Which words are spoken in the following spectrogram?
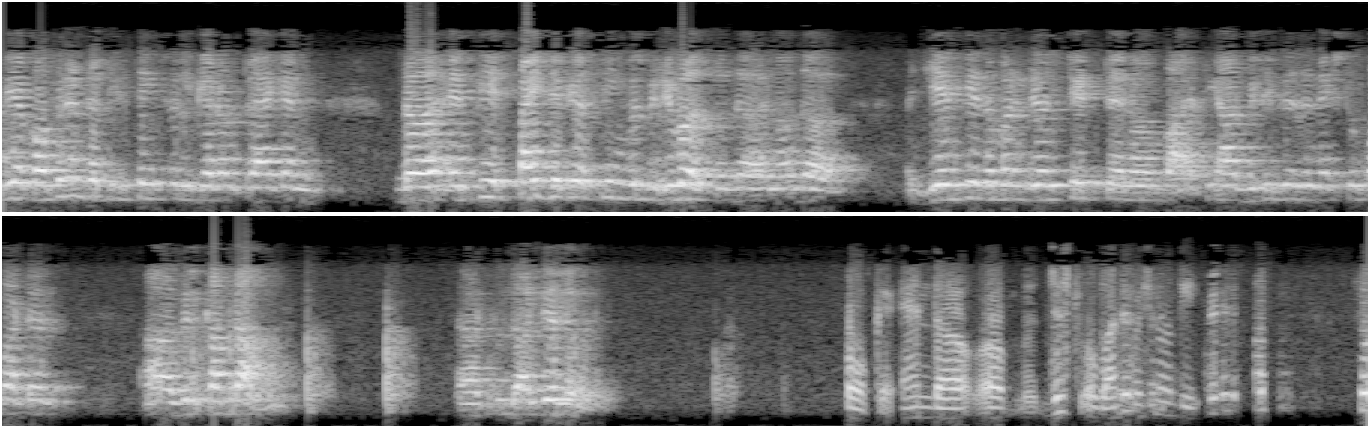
we are confident that these things will get on track and the NPA spike that we are seeing will be reversed. So, the, you know, the GNPA number in real estate, you know, I think our belief is the next two quarters uh, will come down uh, to the earlier level. Okay, and uh, uh, just one question on the... So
